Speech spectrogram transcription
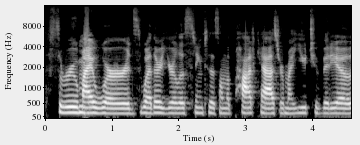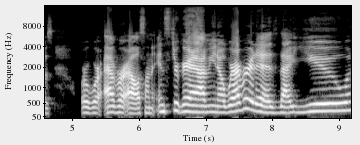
through my words, whether you're listening to this on the podcast or my YouTube videos or wherever else on Instagram, you know, wherever it is that you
